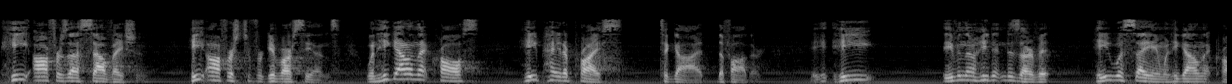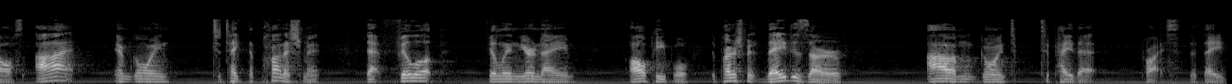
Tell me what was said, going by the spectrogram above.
he offers us salvation. He offers to forgive our sins. When he got on that cross, he paid a price to God, the Father. He, even though he didn't deserve it, he was saying when he got on that cross, I am going to take the punishment that Phillip, fill in your name, all people, the punishment they deserve, I'm going to, to pay that price that they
